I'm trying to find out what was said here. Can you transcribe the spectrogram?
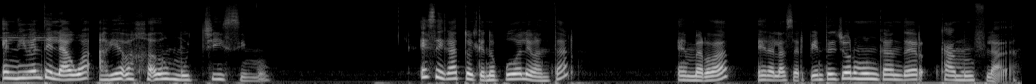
el nivel del agua había bajado muchísimo. Ese gato el que no pudo levantar, en verdad, era la serpiente Jormungander camuflada.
